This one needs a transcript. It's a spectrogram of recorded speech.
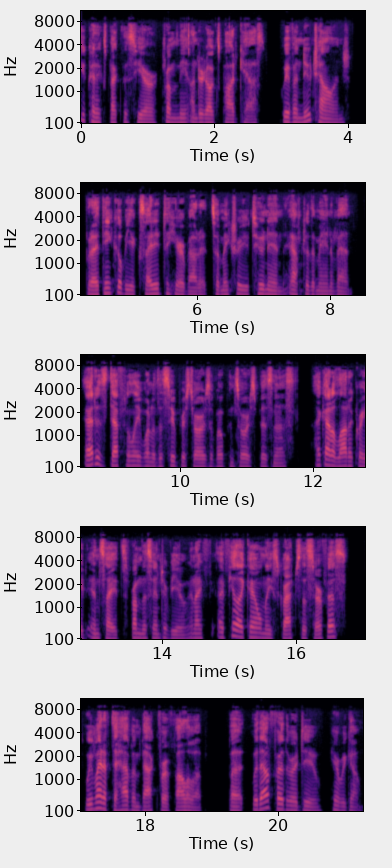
you can expect this year from the Underdogs podcast. We have a new challenge, but I think you'll be excited to hear about it, so make sure you tune in after the main event. Ed is definitely one of the superstars of open source business. I got a lot of great insights from this interview, and I, f- I feel like I only scratched the surface. We might have to have him back for a follow up. But without further ado, here we go.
